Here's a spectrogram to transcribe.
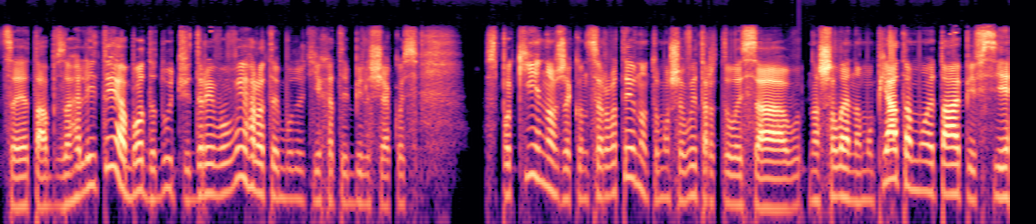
цей етап взагалі йти, або дадуть відриву виграти, будуть їхати більш якось. Спокійно, вже консервативно, тому що витратилися на шаленому п'ятому етапі всі.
